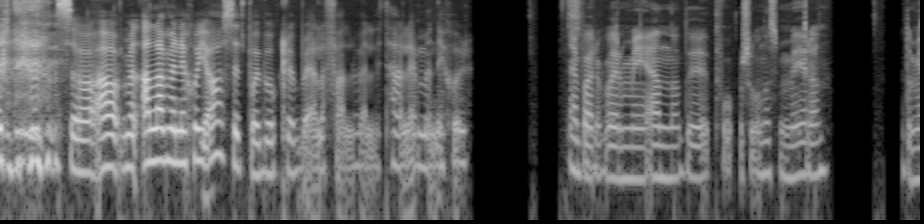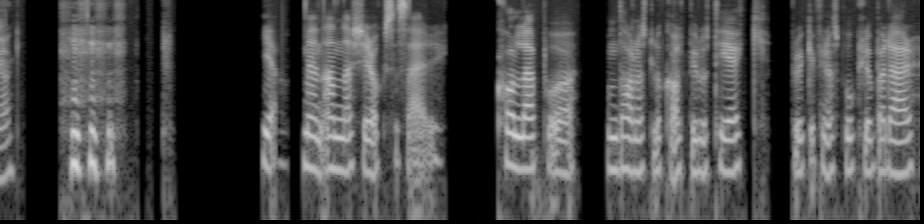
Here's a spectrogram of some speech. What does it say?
så ja, men alla människor jag har sett på i bokklubbar är i alla fall väldigt härliga människor. Jag har bara varit med i en och det är två personer som är med i den. Utom jag. ja, men annars är det också så här, kolla på om du har något lokalt bibliotek. Det brukar finnas bokklubbar där.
